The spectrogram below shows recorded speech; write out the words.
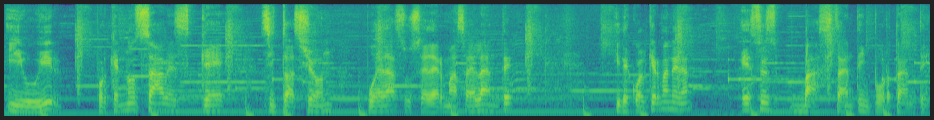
y huir. Porque no sabes qué situación pueda suceder más adelante. Y de cualquier manera, eso es bastante importante.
